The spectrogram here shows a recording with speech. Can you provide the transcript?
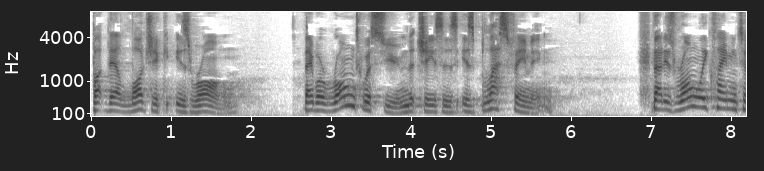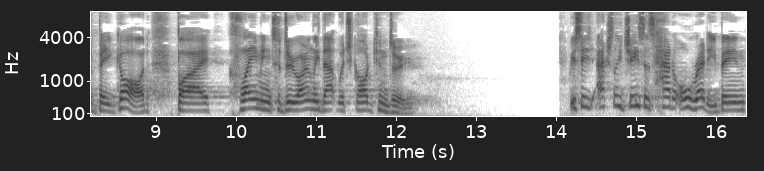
but their logic is wrong. They were wrong to assume that Jesus is blaspheming that is wrongly claiming to be God by claiming to do only that which God can do. But you see, actually, Jesus had already been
